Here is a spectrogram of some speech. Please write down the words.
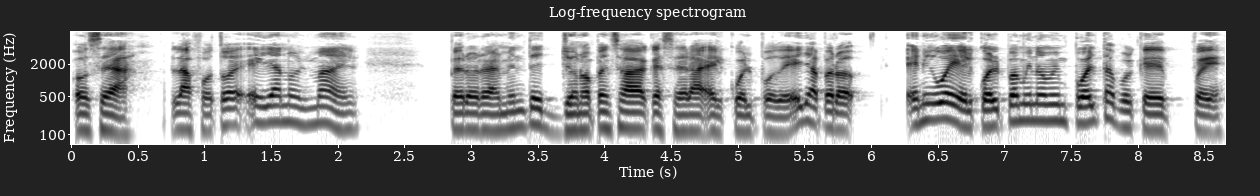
o sea, la foto es ella normal, pero realmente yo no pensaba que será el cuerpo de ella. Pero, anyway, el cuerpo a mí no me importa porque, pues,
